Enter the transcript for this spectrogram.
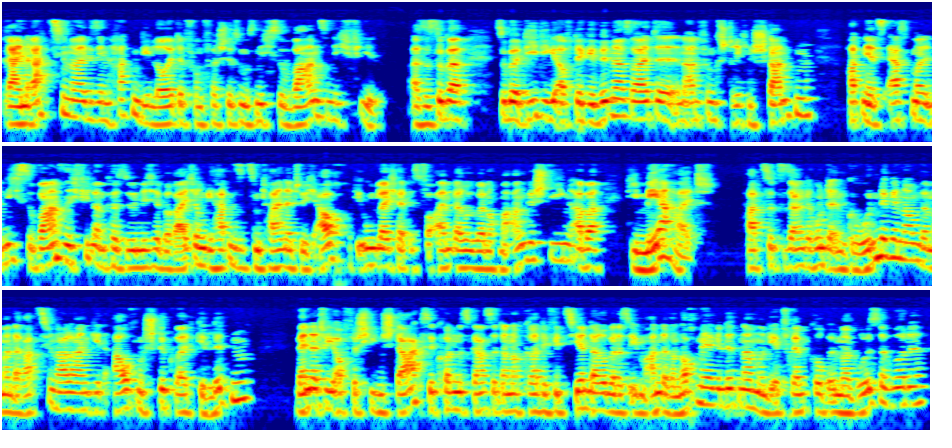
rein rational gesehen hatten die Leute vom Faschismus nicht so wahnsinnig viel. Also sogar, sogar die, die auf der Gewinnerseite in Anführungsstrichen standen, hatten jetzt erstmal nicht so wahnsinnig viel an persönlicher Bereicherung. Die hatten sie zum Teil natürlich auch. Die Ungleichheit ist vor allem darüber nochmal angestiegen, aber die Mehrheit hat sozusagen darunter im Grunde genommen, wenn man da rational rangeht, auch ein Stück weit gelitten wenn natürlich auch verschieden stark. Sie konnten das Ganze dann noch gratifizieren darüber, dass eben andere noch mehr gelitten haben und die Fremdgruppe immer größer wurde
